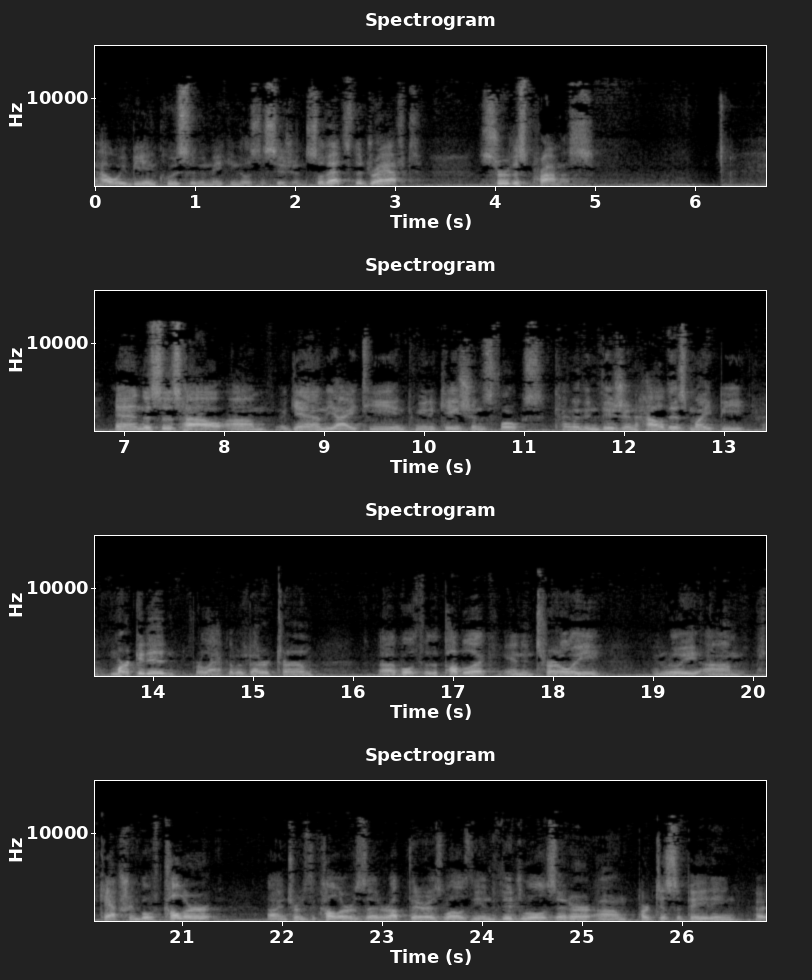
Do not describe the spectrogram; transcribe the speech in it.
how we be inclusive in making those decisions. So that's the draft service promise. And this is how, um, again, the IT and communications folks kind of envision how this might be marketed, for lack of a better term, uh, both to the public and internally, and really um, capturing both color uh, in terms of the colors that are up there, as well as the individuals that are um, participating uh,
